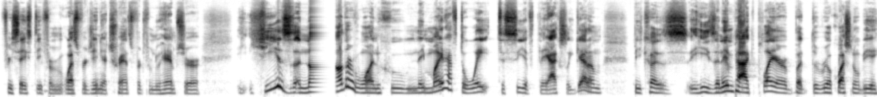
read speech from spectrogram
free safety from West Virginia, transferred from New Hampshire. He is another one who they might have to wait to see if they actually get him because he's an impact player, but the real question will be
